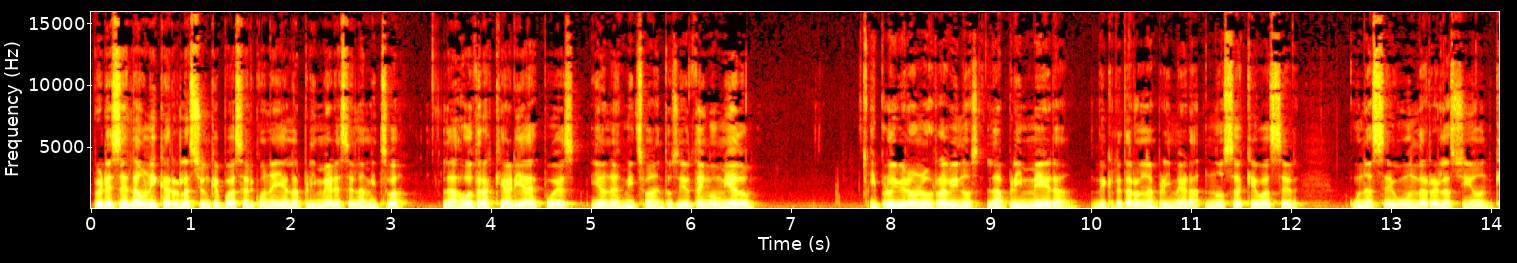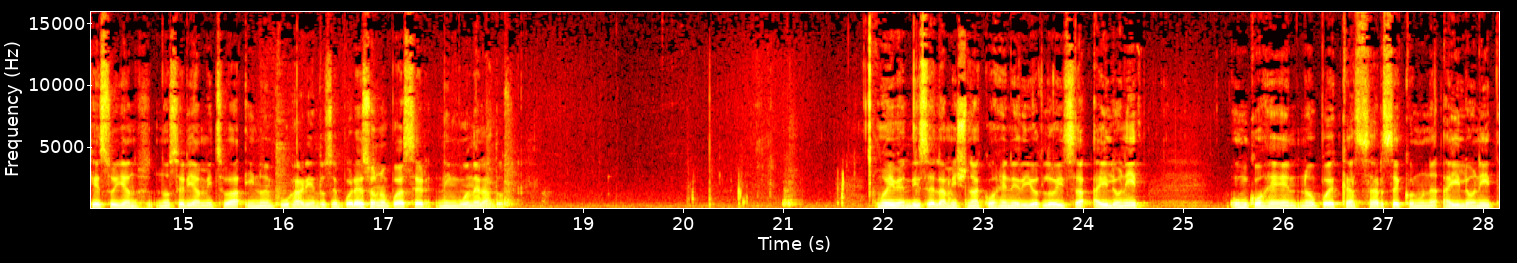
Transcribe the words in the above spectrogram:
Pero esa es la única relación que puede hacer con ella. La primera, esa es la mitzvah. Las otras que haría después ya no es mitzvah. Entonces yo tengo miedo y prohibieron los rabinos la primera, decretaron la primera, no sé qué va a ser una segunda relación, que eso ya no sería mitzvah y no empujaría. Entonces, por eso no puede hacer ninguna de las dos. Muy bien, dice la Mishnah Kohen Dios lo hizo Ailonit. Un Kohen no puede casarse con una Ailonit.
